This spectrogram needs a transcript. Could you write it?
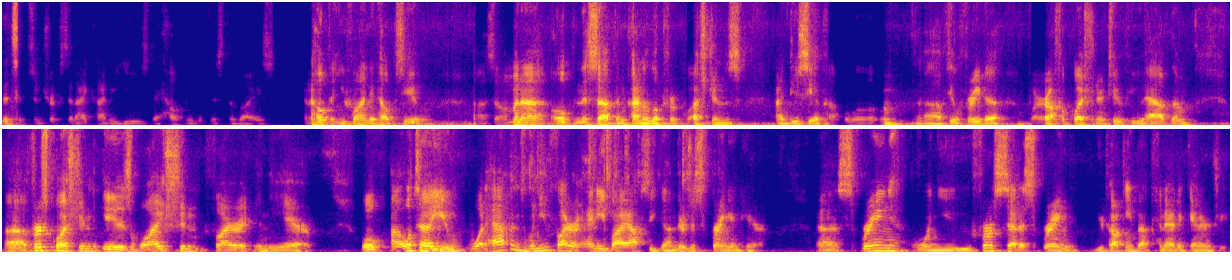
the tips and tricks that I kind of use to help me with this device, and I hope that you find it helps you. Uh, so I'm going to open this up and kind of look for questions. I do see a couple of them. Uh, feel free to fire off a question or two if you have them. Uh, first question is why shouldn't fire it in the air? Well, I will tell you what happens when you fire any biopsy gun. There's a spring in here. Uh, spring, when you first set a spring, you're talking about kinetic energy.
